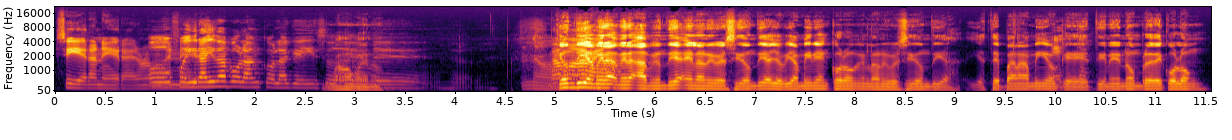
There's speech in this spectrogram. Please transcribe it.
Sí, era negra, era una O mujer fue negra. Iraida Polanco la que hizo. Más o de- menos. de- No. Que un día, mira, mira, a mí un día en la universidad, un día yo vi a Miriam Colón en la universidad un día. Y este pana mío que tiene nombre de Colón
